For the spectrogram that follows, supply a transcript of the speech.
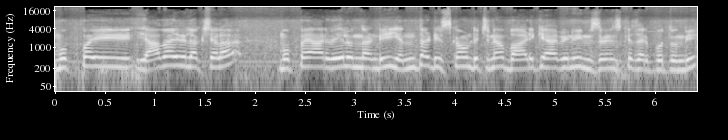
ముప్పై యాభై ఐదు లక్షల ముప్పై ఆరు వేలు ఉందండి. ఎంత డిస్కౌంట్ ఇచ్చినా బాడీ క్యాబిన్ ఇన్సూరెన్స్కే సరిపోతుంది.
